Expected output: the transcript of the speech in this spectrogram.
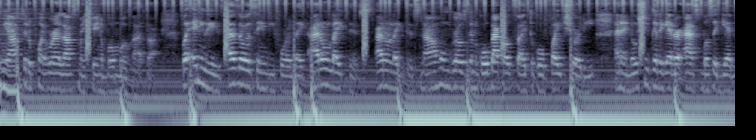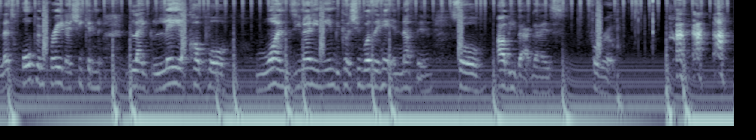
Pissed me off to the point where I lost my train of bumble I thought. But anyways, as I was saying before, like I don't like this. I don't like this. Now homegirl's gonna go back outside to go fight Shorty, and I know she's gonna get her ass bust again. Let's hope and pray that she can like lay a couple ones. You know what I mean? Because she wasn't hitting nothing. So I'll be back, guys, for real.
